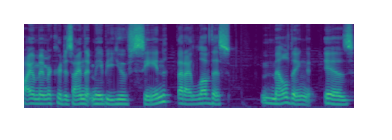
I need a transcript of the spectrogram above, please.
biomimicry design that maybe you've seen that I love this melding is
